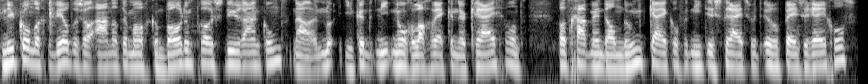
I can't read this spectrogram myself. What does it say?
Nu kondigt Wilders al aan dat er mogelijk een bodemprocedure aankomt. Nou, no, je kunt het niet nog lachwekkender krijgen. Want wat gaat men dan doen? Kijken of het niet in strijd is met Europese regels.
